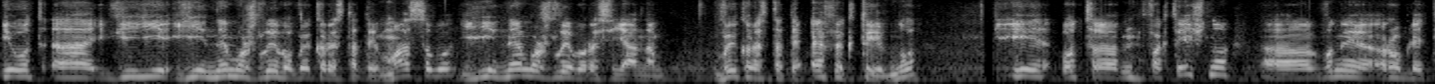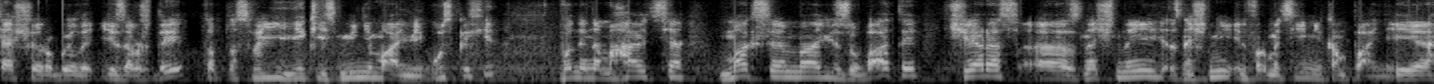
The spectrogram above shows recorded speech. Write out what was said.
І от е, її, її неможливо використати масово, її неможливо росіянам використати ефективно. І от е, фактично е, вони роблять те, що робили і завжди, тобто свої якісь мінімальні успіхи. Вони намагаються максималізувати через е, значний значні інформаційні кампанії. І е,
